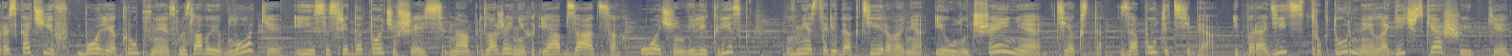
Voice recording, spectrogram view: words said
Проскочив более крупные смысловые блоки и сосредоточившись на предложениях и абзацах, очень велик риск вместо редактирования и улучшения текста запутать себя и породить структурные логические ошибки,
